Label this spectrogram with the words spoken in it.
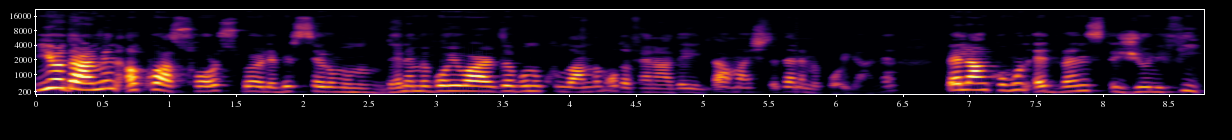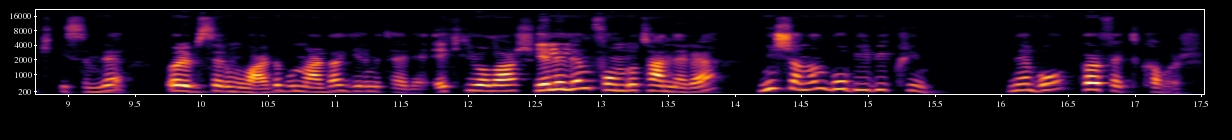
Bioderm'in Aqua Source böyle bir serumunun deneme boyu vardı. Bunu kullandım. O da fena değildi ama işte deneme boyu yani. Ve Advanced Jeunifique isimli böyle bir serumu vardı. Bunlar da 20 TL ekliyorlar. Gelelim fondötenlere. Misha'nın bu BB Cream. Ne bu? Perfect Cover.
